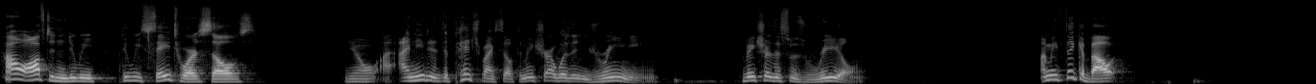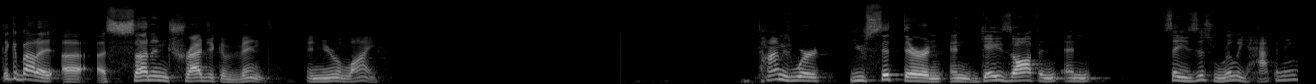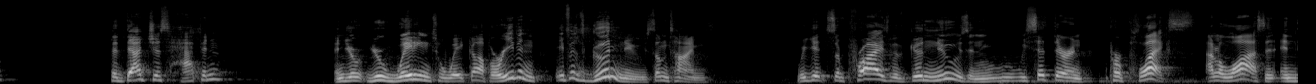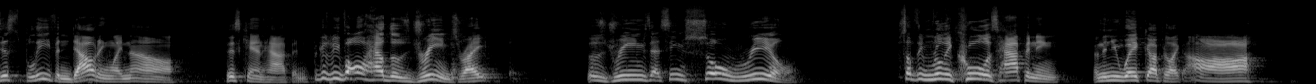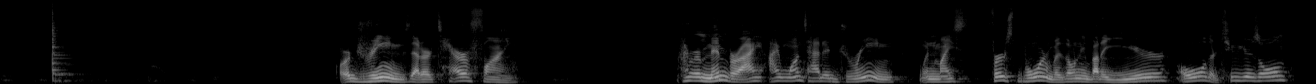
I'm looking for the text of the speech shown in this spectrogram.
How often do we, do we say to ourselves, you know, I, I needed to pinch myself to make sure I wasn't dreaming, to make sure this was real? I mean, think about think about a, a, a sudden tragic event in your life. Times where you sit there and, and gaze off and, and say, Is this really happening? Did that just happen? And you're, you're waiting to wake up. Or even if it's good news, sometimes we get surprised with good news and we sit there and perplexed, at a loss, and, and disbelief and doubting, like, no, this can't happen. Because we've all had those dreams, right? Those dreams that seem so real. Something really cool is happening. And then you wake up, you're like, ah. Or dreams that are terrifying. I remember I, I once had a dream when my firstborn was only about a year old or two years old,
